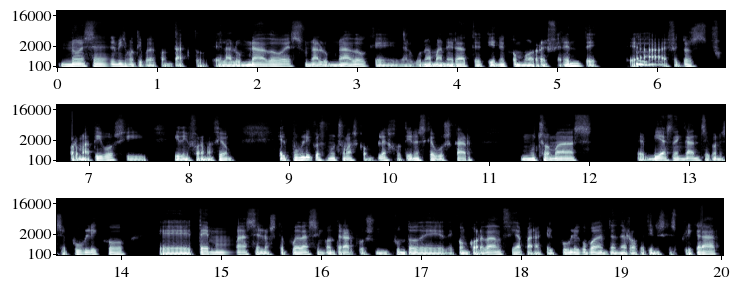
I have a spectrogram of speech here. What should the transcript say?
no es el mismo tipo de contacto. El alumnado es un alumnado que de alguna manera te tiene como referente eh, a efectos formativos y, de información. El público es mucho más complejo, tienes que buscar mucho más eh, vías de enganche con ese público, eh, temas en los que puedas encontrar pues, un punto de, de, concordancia para que el público pueda entender lo que tienes que explicar.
